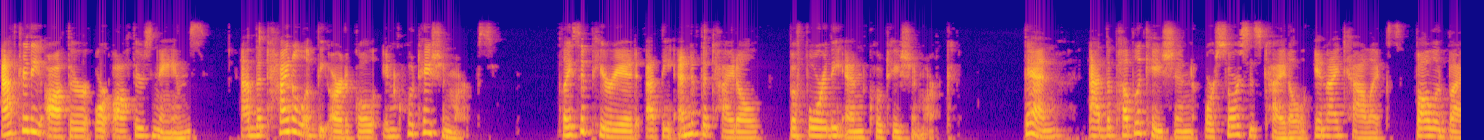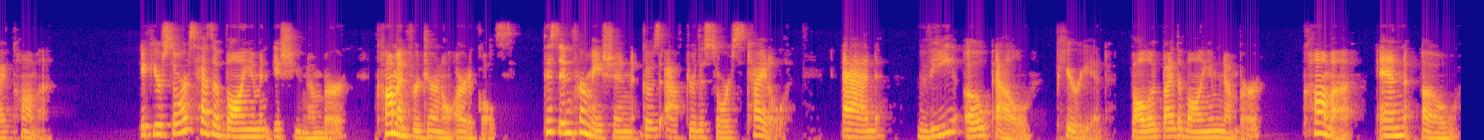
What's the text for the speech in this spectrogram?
After the author or author's names, add the title of the article in quotation marks. Place a period at the end of the title before the end quotation mark. Then add the publication or source's title in italics followed by a comma. If your source has a volume and issue number, common for journal articles, this information goes after the source title. Add VOL period followed by the volume number, comma, NO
